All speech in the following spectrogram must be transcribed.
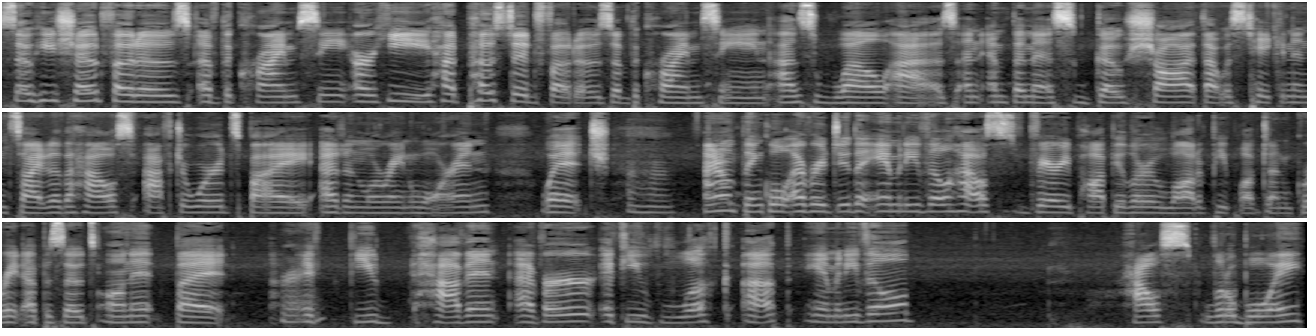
So he showed photos of the crime scene, or he had posted photos of the crime scene, as well as an infamous ghost shot that was taken inside of the house afterwards by Ed and Lorraine Warren, which mm-hmm. I don't think we'll ever do the Amityville house. Very popular. A lot of people have done great episodes on it, but Right. if you haven't ever, if you look up Amityville house, little boy,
